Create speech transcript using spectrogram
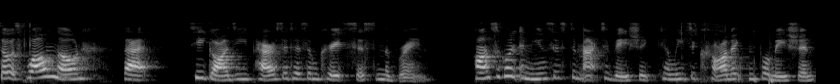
So it's well known that T. gondii parasitism creates cysts in the brain. Consequent immune system activation can lead to chronic inflammation,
